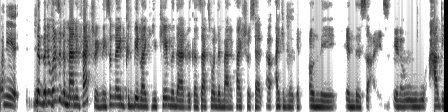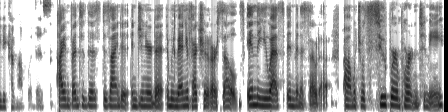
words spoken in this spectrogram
funny no, but it wasn't a manufacturing thing sometimes it could be like you came with that because that's what the manufacturer said oh, i can make it only in this size? You know, how did he come up with this? I invented this, designed it, engineered it, and we manufactured it ourselves in the US, in Minnesota, um, which was super important to me.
